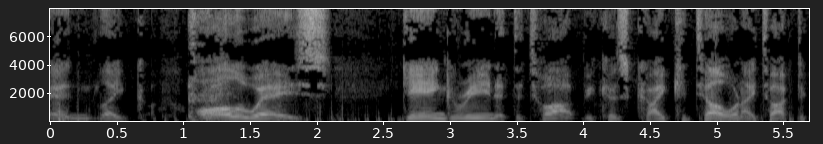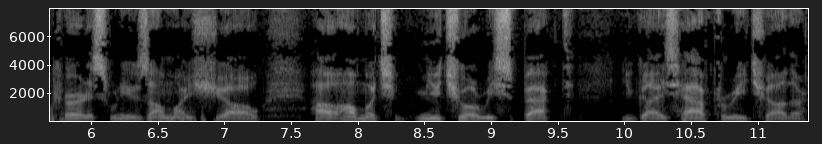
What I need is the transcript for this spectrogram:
and like always Gang Green at the top because I could tell when I talked to Curtis when he was on my show how, how much mutual respect you guys have for each other.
